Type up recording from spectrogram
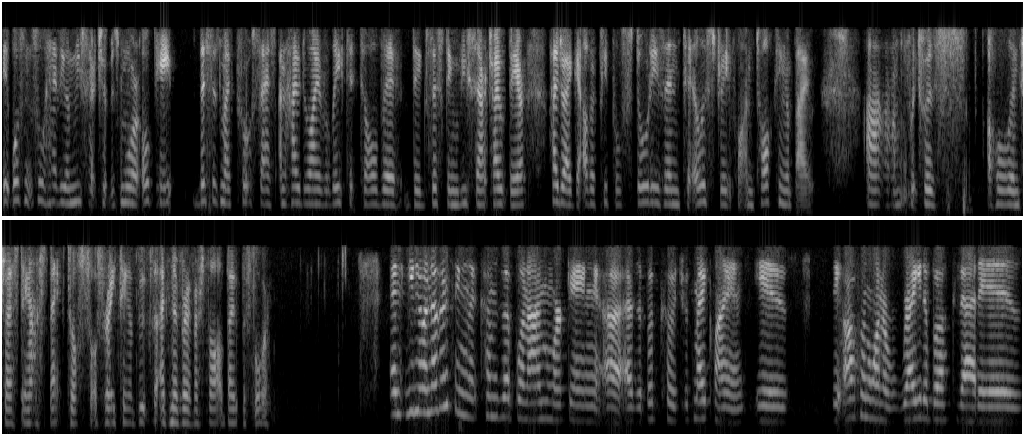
it wasn't so heavy on research. It was more okay this is my process and how do I relate it to all the, the existing research out there? How do I get other people's stories in to illustrate what I'm talking about? Um, which was a whole interesting aspect of, of writing a book that I'd never ever thought about before. And you know, another thing that comes up when I'm working uh, as a book coach with my clients is they often want to write a book that is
